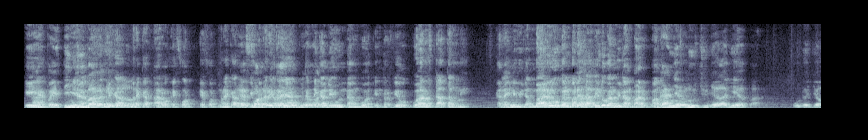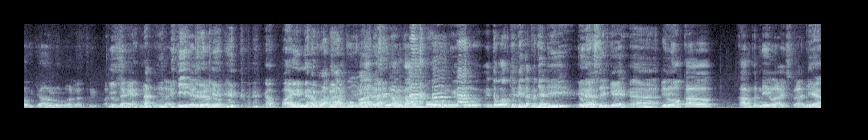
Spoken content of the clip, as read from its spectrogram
Iya, apa ya, tinggi banget mereka, gitu loh. Mereka taruh effort effort mereka Effort gimana mereka caranya itu, ketika aduh. diundang buat interview, gua harus datang nih. Karena ini bidang baru kan pada saat itu kan bidang baru banget. dan yang lucunya lagi apa? Udah jauh-jauh loh luar negeri, padahal udah enak loh kayak Iya, gitu. dia. Ngapain dah Pulang kampung. Pada pulang kampung gitu. Itu waktu kita kerja di domestik ya. Nah, Di lokal company lah istilahnya. Iya.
